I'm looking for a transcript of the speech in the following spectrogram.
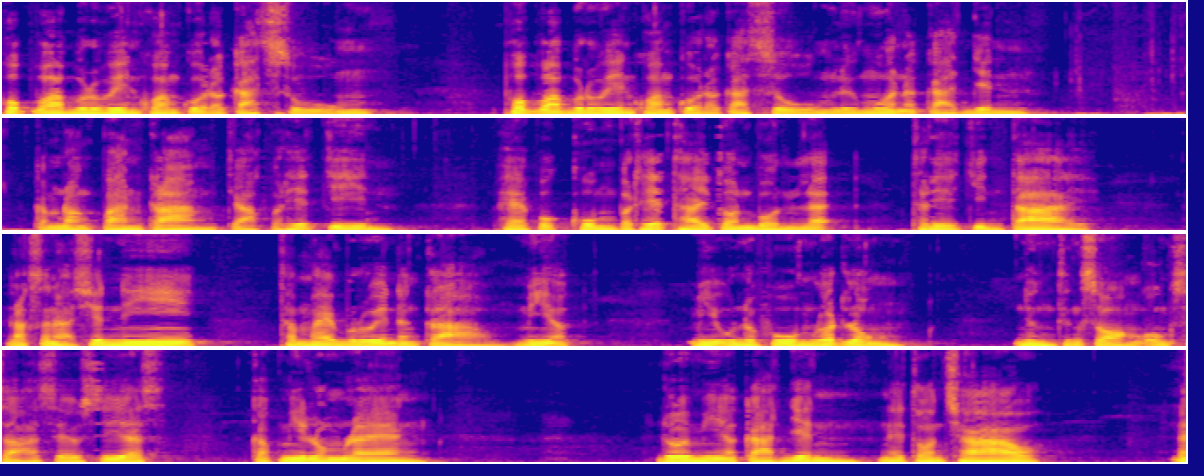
พบว่าบริเวณความกดอากาศสูง พบว่าบริเวณความกดอากาศสูง หรือมวลอากาศเย็นกำลังปานกลางจากประเทศจีน แผ่ปกคลุมประเทศไทยตอนบนและทะเลจีนใต้ ลักษณะเช่นนี้ทำให้บริเวณดังกล่าว มีมีอุณหภูมิลดลง 1-2 องศาเซลเซียส กับมีลมแรง โดยมีอากาศเย็นในตอนเช้า ใน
